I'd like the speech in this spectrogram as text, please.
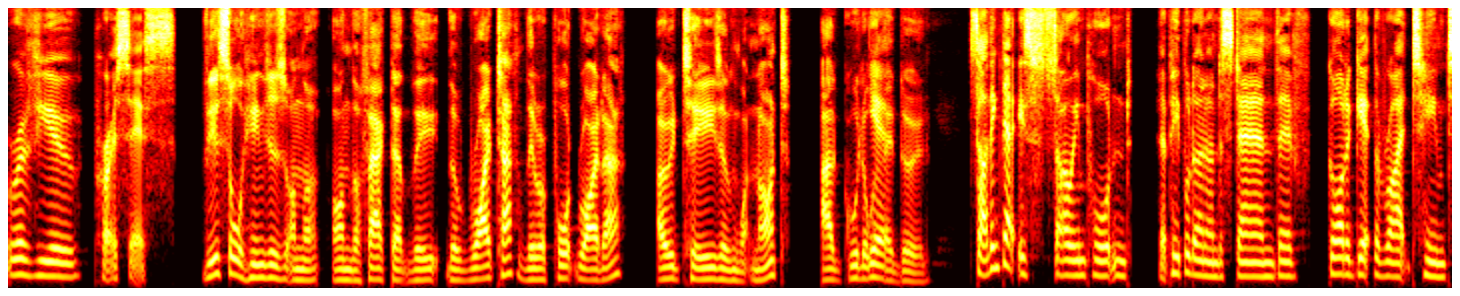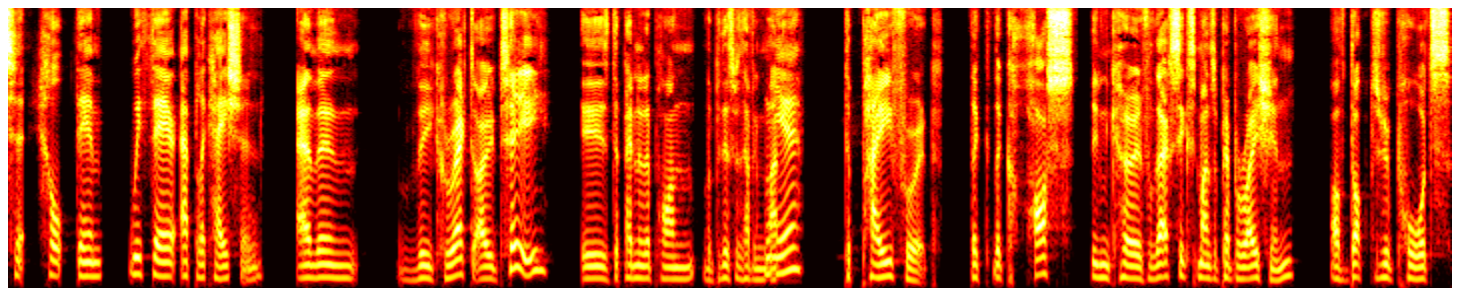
review process. This all hinges on the on the fact that the, the writer, the report writer, OTs and whatnot, are good at what they do. So, I think that is so important that people don't understand. They've got to get the right team to help them with their application. And then the correct OT is dependent upon the participants having money Yeah. To pay for it. The the costs incurred for that six months of preparation of doctors' reports,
